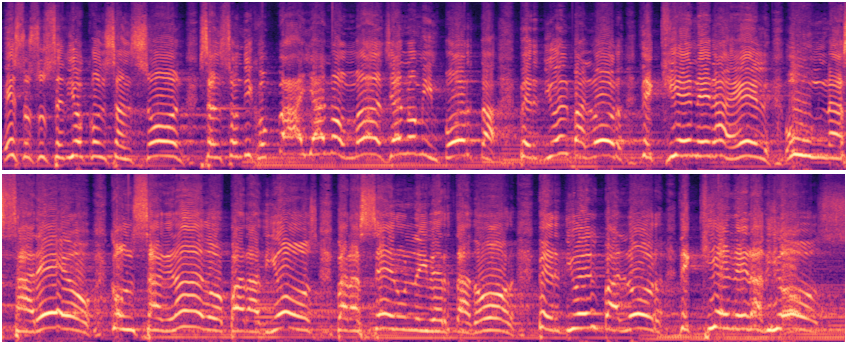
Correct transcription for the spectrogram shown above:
Eso sucedió con Sansón. Sansón dijo, vaya no más, ya no me importa. Perdió el valor de quién era él. Un nazareo consagrado para Dios, para ser un libertador. Perdió el valor de quién era Dios.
